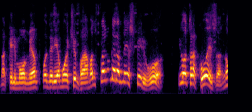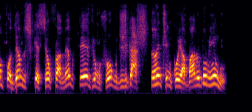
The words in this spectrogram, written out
naquele momento poderia motivar, mas o Flamengo era bem superior. E outra coisa, não podemos esquecer, o Flamengo teve um jogo desgastante em Cuiabá no domingo.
